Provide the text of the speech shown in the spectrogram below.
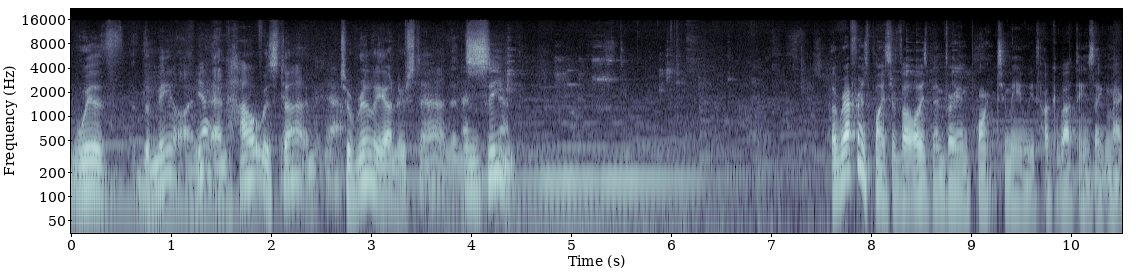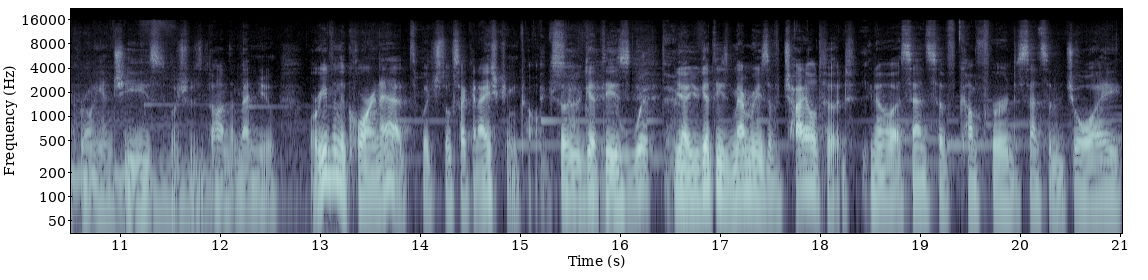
with the meal and, Yeah. and how it was done Yeah. to really understand and, And- see. But reference points have always been very important to me. We talk about things like macaroni and cheese, which was on the menu, or even the coronet, which looks like an ice cream cone. So you get Exactly, the these, yeah, you get these memories of childhood. You know, a sense of comfort, a sense of joy,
